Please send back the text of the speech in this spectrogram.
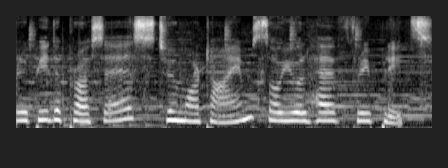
Repeat the process two more times so you will have three pleats.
